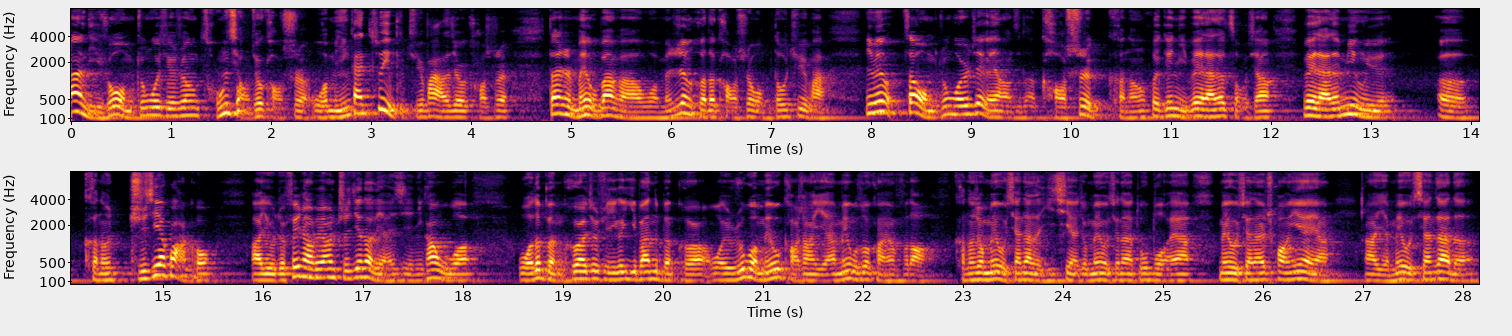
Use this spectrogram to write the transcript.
按理说，我们中国学生从小就考试，我们应该最不惧怕的就是考试。但是没有办法，我们任何的考试我们都惧怕，因为在我们中国是这个样子的，考试可能会跟你未来的走向、未来的命运，呃，可能直接挂钩啊，有着非常非常直接的联系。你看我，我的本科就是一个一般的本科，我如果没有考上研，没有做考研辅导，可能就没有现在的一切，就没有现在读博呀，没有现在创业呀，啊，也没有现在的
